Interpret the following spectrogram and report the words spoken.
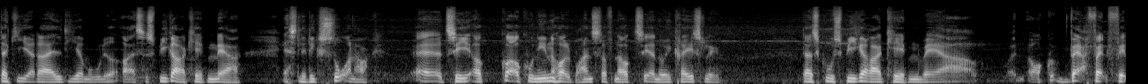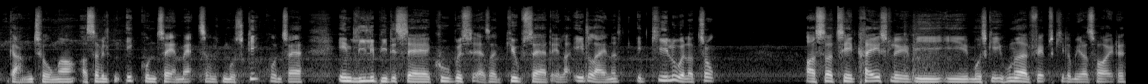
der giver dig alle de her muligheder. Og altså, speakerraketten er, er slet ikke stor nok øh, til at, at kunne indeholde brændstof nok til at nå i kredsløb. Der skulle speakerraketten være nok i hvert fald fem gange tungere, og så vil den ikke kunne tage en mand, så vil den måske kunne tage en lille bitte sag kubes, altså en CubeSat eller et eller andet, et kilo eller to, og så til et kredsløb i, i måske 190 km højde,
